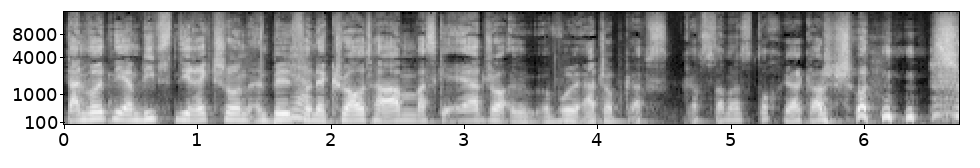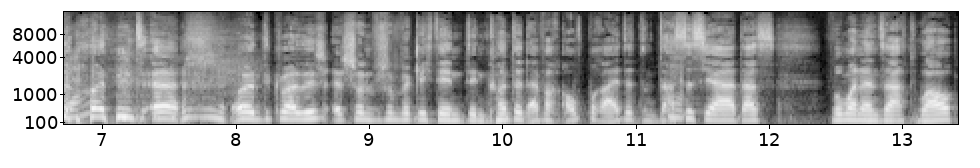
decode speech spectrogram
dann wollten die am liebsten direkt schon ein Bild ja. von der Crowd haben, was geairdrop, also, obwohl Airdrop gab's, gab's damals doch, ja, gerade schon. Ja. und, äh, und quasi schon, schon wirklich den, den Content einfach aufbereitet und das ja. ist ja das, wo man dann sagt, wow,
